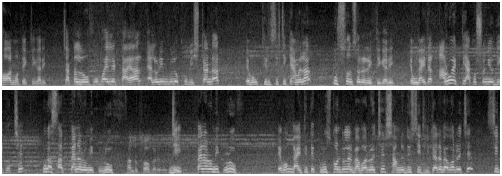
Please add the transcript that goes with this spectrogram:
হওয়ার মতো একটি গাড়ি। চারটা লো প্রোফাইলের টায়ার অ্যালোরিমগুলো খুব স্ট্যান্ডার্ড এবং থ্রি সিক্সটি ক্যামেরা পুট সেন্সরের একটি গাড়ি এবং গাড়িটার আরও একটি আকর্ষণীয় দিক হচ্ছে পুরা সাত প্যানারোমিক রুফ সানরুফ সহকারে ভাই। জি প্যানারোমিক রুফ এবং গাড়িটিতে ক্রুজ কন্ট্রোলের ব্যবহার রয়েছে সামনে দুই সিট হিটারের ব্যবহার রয়েছে সিট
